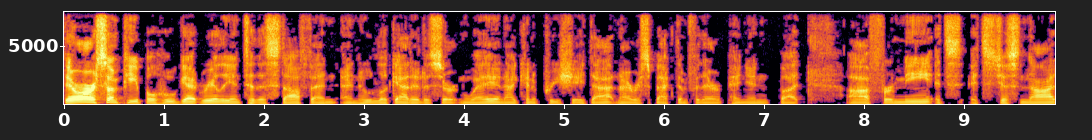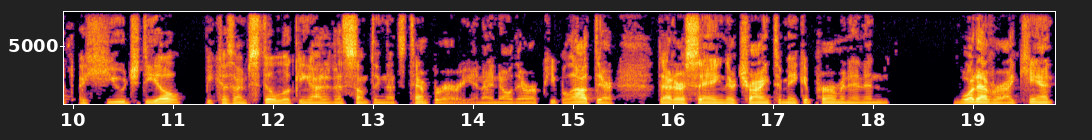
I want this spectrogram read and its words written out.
There are some people who get really into this stuff and, and who look at it a certain way, and I can appreciate that, and I respect them for their opinion. But uh, for me, it's it's just not a huge deal because I'm still looking at it as something that's temporary. And I know there are people out there that are saying they're trying to make it permanent and whatever. I can't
